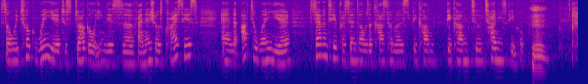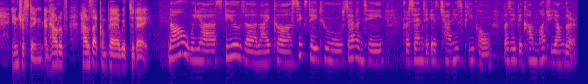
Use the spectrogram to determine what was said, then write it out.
So we took one year to struggle in this uh, financial crisis, and after one year, 70% of the customers become become to Chinese people. Mm. Interesting. And how does how does that compare with today? Now we are still the like uh, 60 to 70 percent is Chinese people, but they become much younger.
